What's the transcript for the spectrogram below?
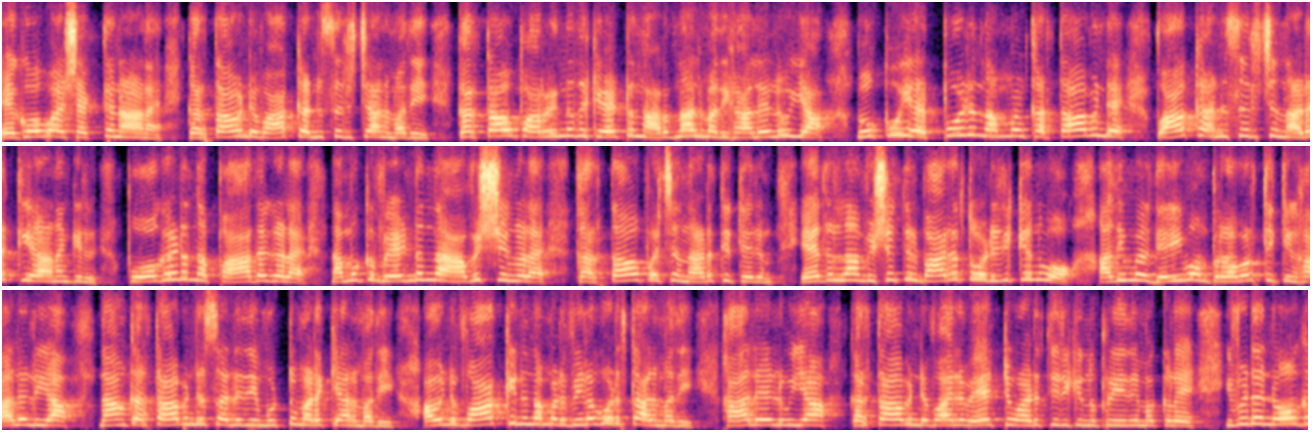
യഹോവ ശക്തനാണ്. കർത്താവിന്റെ വാക്കനുസരിച്ചാൽ മതി. കർത്താവ് പറയുന്നത് കേട്ട് നടന്നാൽ മതി. ഹലലൂയ നോക്കൂ എപ്പോഴും നമ്മൾ കർത്താവിന്റെ വാക്കനുസരിച്ച് നടക്കുകയാണെങ്കിൽ പോകേണ്ടുന്ന പാതകളെ നമുക്ക് വേണ്ടുന്ന ആവശ്യങ്ങളെ കർത്താവ് പച്ച നടത്തി തരും ഏതെല്ലാം വിഷയത്തിൽ ഭാരത്തോടിരിക്കുന്നുവോ അതിന്മേൽ ദൈവം പ്രവർത്തിക്കും. ഹാലലിയ നാം കർത്താവിന്റെ സന്നിധി മുട്ടുമടക്കിയാൽ മതി. അവന്റെ വാക്കിന് നമ്മൾ വില കൊടുത്താൽ മതി. ഹാലലുയ കർത്താവിന്റെ വരവ് ഏറ്റവും അടുത്തിരിക്കുന്നു പ്രീതി മക്കളെ ഇവിടെ നോക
